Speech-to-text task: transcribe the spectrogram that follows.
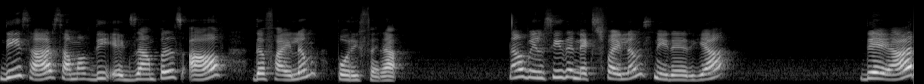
These are some of the examples of the phylum Porifera. Now, we will see the next phylum Cnidaria. They are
